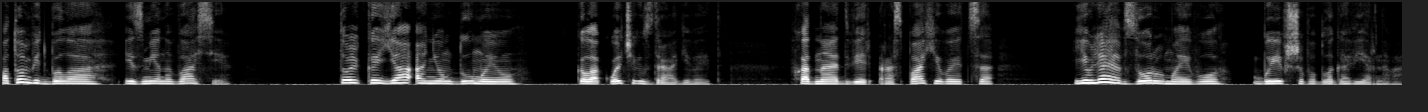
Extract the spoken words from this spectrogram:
Потом ведь была измена Васи. Только я о нем думаю, колокольчик вздрагивает. Входная дверь распахивается, являя взору моего бывшего благоверного.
